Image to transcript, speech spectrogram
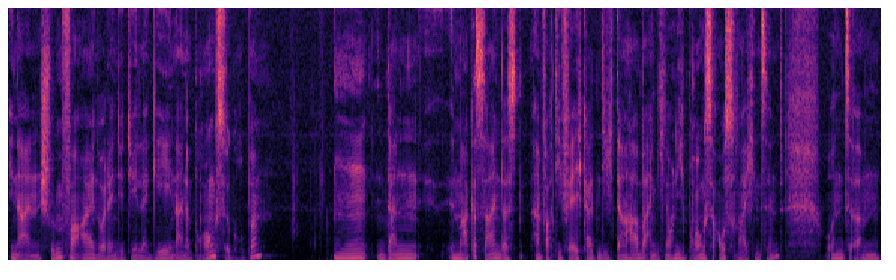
in einen Schwimmverein oder in die DLRG, in eine Bronzegruppe, mm, dann mag es sein, dass einfach die Fähigkeiten, die ich da habe, eigentlich noch nicht Bronze ausreichend sind. Und ähm,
